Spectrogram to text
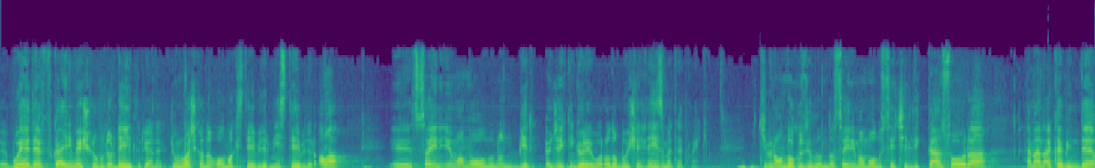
E, bu hedef gayrimeşru mudur? Değildir. Yani Cumhurbaşkanı olmak isteyebilir mi? İsteyebilir. Ama e, Sayın İmamoğlu'nun bir öncelikli görevi var. O da bu şehre hizmet etmek. 2019 yılında Sayın İmamoğlu seçildikten sonra hemen akabinde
